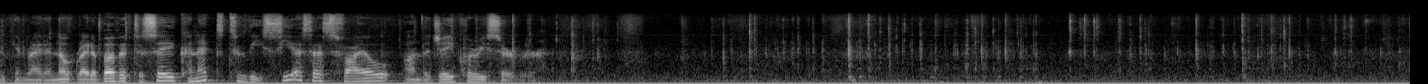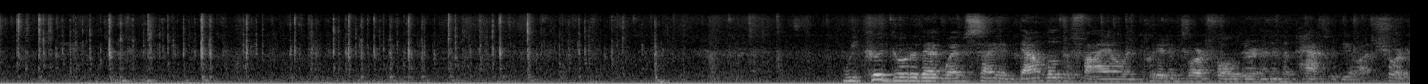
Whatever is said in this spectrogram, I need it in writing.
we can write a note right above it to say connect to the CSS file on the jQuery server. We could go to that website and download the file and put it into our folder, and then the path would be a lot shorter.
